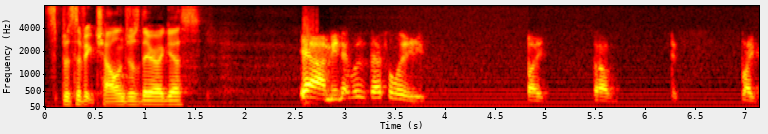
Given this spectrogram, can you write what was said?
specific challenges there? I guess. yeah, I mean, it was definitely like uh, it's like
